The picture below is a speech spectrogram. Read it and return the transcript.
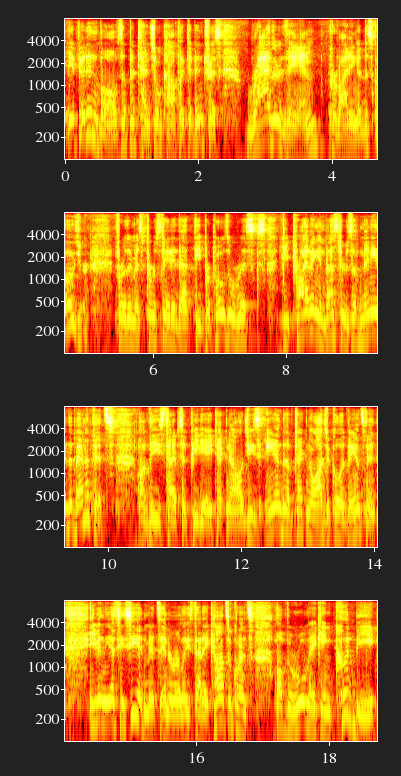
if it involves a potential conflict of interest rather than providing a disclosure. Further, Ms. Peirce stated that the proposal risks depriving investors of many of the benefits of these types of PDA technologies and of technology technological advancement. Even the SEC admits in a release that a consequence of the rulemaking could be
